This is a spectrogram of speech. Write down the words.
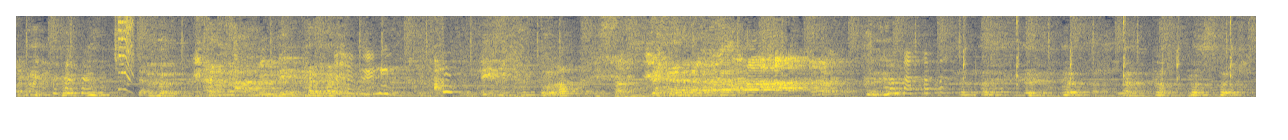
危ねあ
